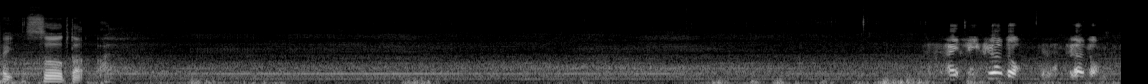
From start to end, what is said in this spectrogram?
はいそうたはい、クラド、クラド。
